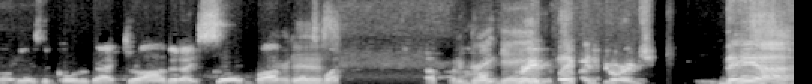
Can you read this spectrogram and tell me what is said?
Well, there's the quarterback draw that I said. There it Bobcats What a great game. Great play by George. They uh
